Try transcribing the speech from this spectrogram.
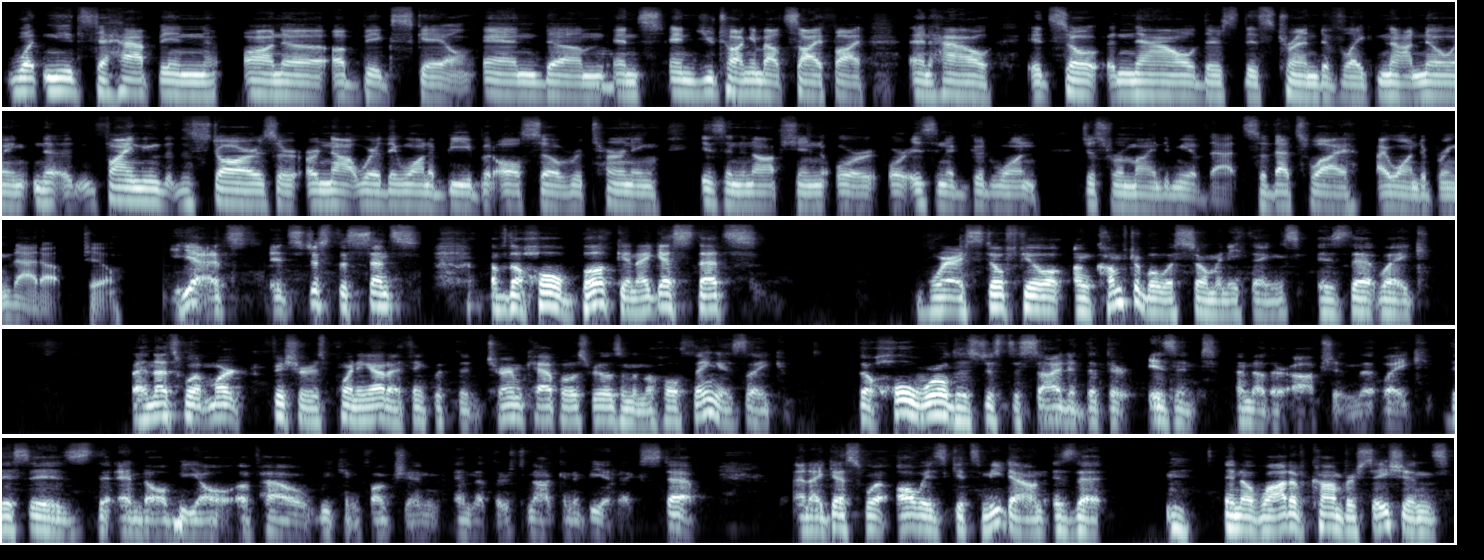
what needs to happen on a, a big scale. And um and and you talking about sci-fi and how it's so now there's this trend of like not knowing finding that the stars are, are not where they want to be but also returning isn't an option or or isn't a good one. Just reminded me of that. So that's why i wanted to bring that up too. Yeah it's it's just the sense of the whole book and i guess that's where i still feel uncomfortable with so many things is that like and that's what mark fisher is pointing out i think with the term capitalist realism and the whole thing is like the whole world has just decided that there isn't another option that like this is the end all be all of how we can function and that there's not going to be a next step. And I guess what always gets me down is that in a lot of conversations,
